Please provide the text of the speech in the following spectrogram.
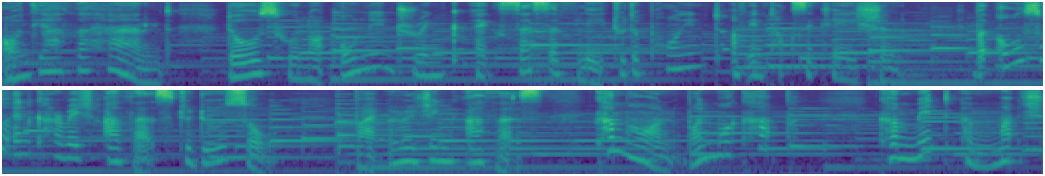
On the other hand, those who not only drink excessively to the point of intoxication, but also encourage others to do so by urging others, Come on, one more cup, commit a much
